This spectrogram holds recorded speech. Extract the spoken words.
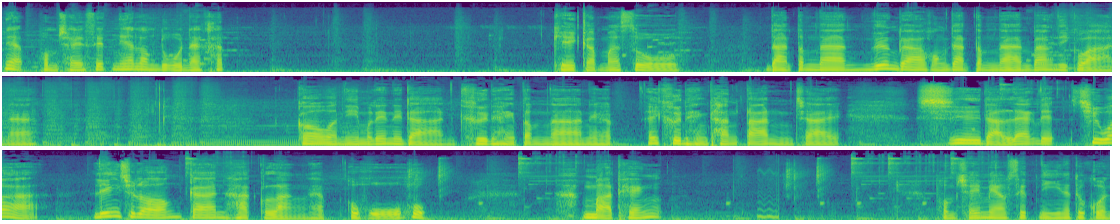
เนี่ย ผมใช้เซตเนี้ยลองดูนะครับโอเคกลับมาสู่ด่านตำนานเรื่องราวของด่านตำนานบ้างดีกว่านะ ก็วันนี้มาเล่นในด่านคืนแห่งตำนานนะครับไอ้คืนแห่งทางตันใช่ชื่อด่านแรกเรียกชื่อว่าเลี้ยงฉลองการหักหลังครับ โอ้โห หมาแท้ง ผมใช้แมวเซตนี้นะทุกคน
